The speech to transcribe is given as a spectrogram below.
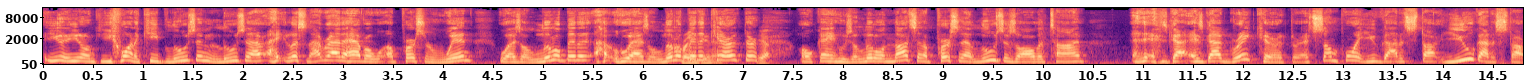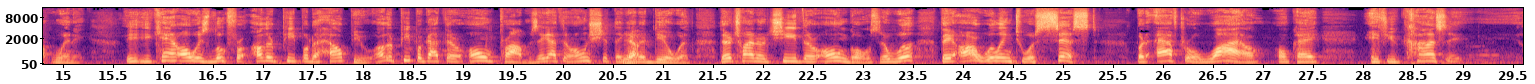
You, you know you want to keep losing and losing. I, hey, listen, I'd rather have a, a person win who has a little bit of who has a little bit of character, Yeah. okay, who's a little nuts, and a person that loses all the time and has got has got great character. At some point, you got to start. You got to start winning. You- can't always look for other people to help you. Other people got their own problems. They got their own shit they got to deal with. They're trying to achieve their own goals. They're will, they are willing to assist, but after a while, okay, if you constantly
